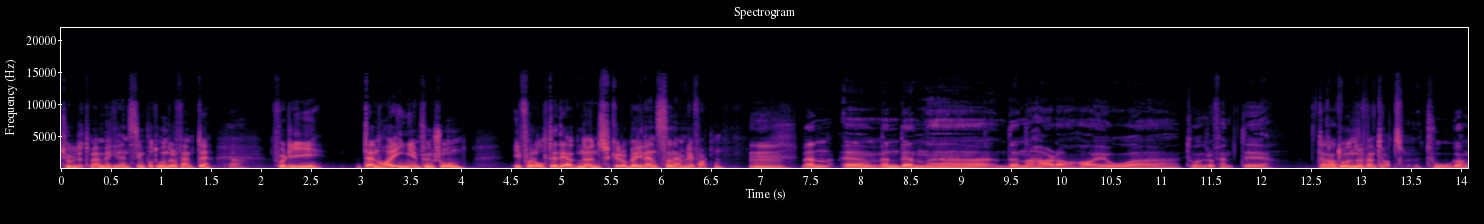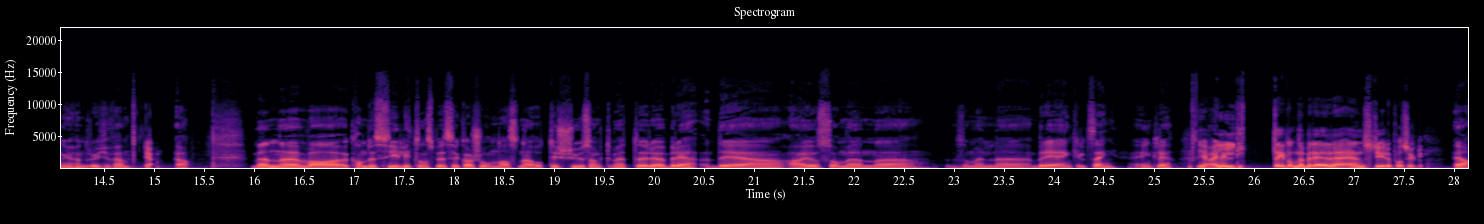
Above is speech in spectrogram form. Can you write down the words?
tullete med en begrensning på 250. Ja. Fordi den har ingen funksjon i forhold til det den ønsker å begrense, nemlig farten. Mm. Men, eh, men denne, denne, her da har jo 250 Den har 250 watt. To ganger 125? Ja. ja. Men eh, hva kan du si litt om spesifikasjonen? Altså, den er 87 cm bred. Det er jo som en, eh, som en eh, bred enkeltseng, egentlig. Ja, eller litt bredere enn styret på sykkelen. Ja,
